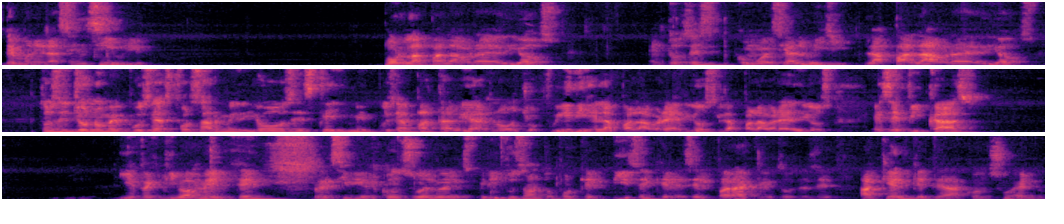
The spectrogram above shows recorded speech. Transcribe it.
de manera sensible, por la palabra de Dios. Entonces, como decía Luigi, la palabra de Dios. Entonces yo no me puse a esforzarme, Dios, es que y me puse a patalear, no, yo fui y dije la palabra de Dios y la palabra de Dios es eficaz. Y efectivamente recibí el consuelo del Espíritu Santo porque Él dice que Él es el paráclito, entonces es aquel que te da consuelo.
